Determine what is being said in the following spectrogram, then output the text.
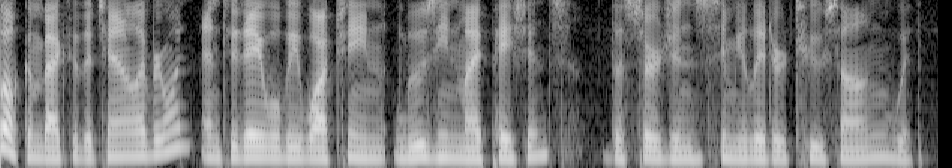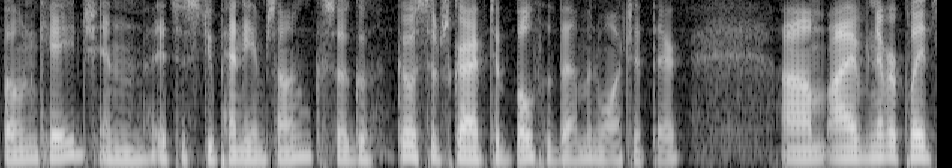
Welcome back to the channel, everyone. And today we'll be watching Losing My Patients, the Surgeon Simulator 2 song with Bonecage. And it's a stupendium song, so go, go subscribe to both of them and watch it there. Um, I've never played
